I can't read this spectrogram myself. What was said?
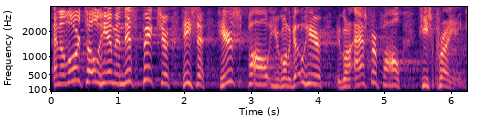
And the Lord told him in this picture, He said, Here's Paul. You're going to go here. You're going to ask for Paul. He's praying.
